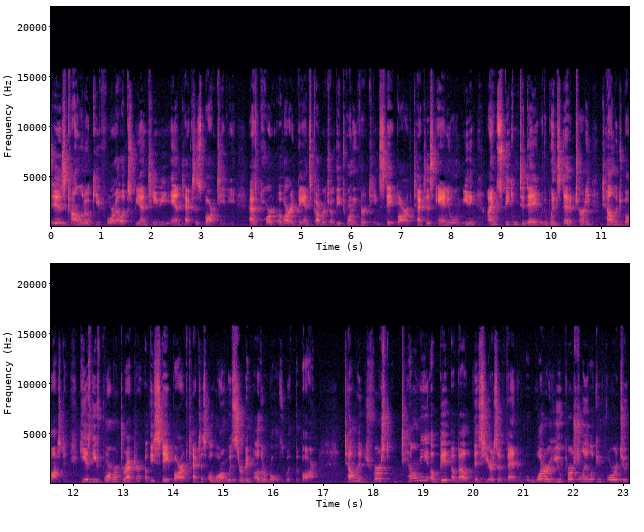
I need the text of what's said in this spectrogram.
is Colin O'Keefe for LXBN TV and Texas Bar TV. As part of our advanced coverage of the 2013 State Bar of Texas annual meeting, I am speaking today with Winstead attorney Talmage Boston. He is the former director of the State Bar of Texas, along with serving other roles with the bar. Talmage, first, tell me a bit about this year's event. What are you personally looking forward to,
